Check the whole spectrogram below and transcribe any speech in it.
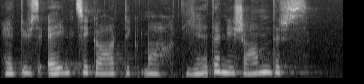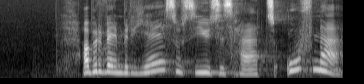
hat uns einzigartig gemacht. Jeder ist anders. Aber wenn wir Jesus in unser Herz aufnehmen,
